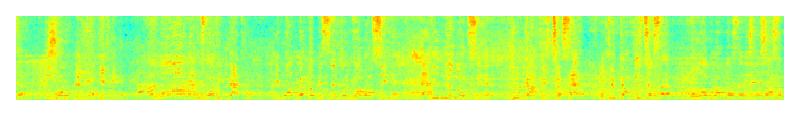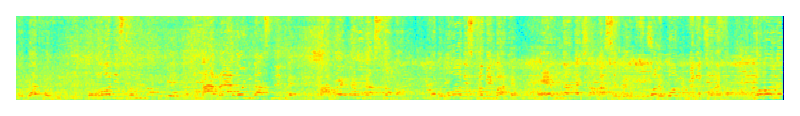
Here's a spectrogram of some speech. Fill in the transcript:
Sure, will be forgiven. That is what he died for. He was better to be sin for your own sin, that he knew no sin. You can't fix yourself. If you can't fix yourself, the Lord will have no sin special self to die for you. The Lord is coming back again. Arise on you that sleep. Awake on in that slumber. For the Lord is coming back.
